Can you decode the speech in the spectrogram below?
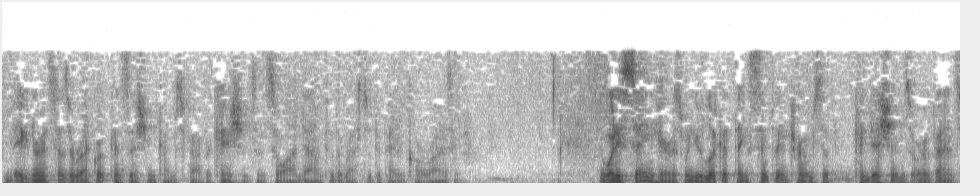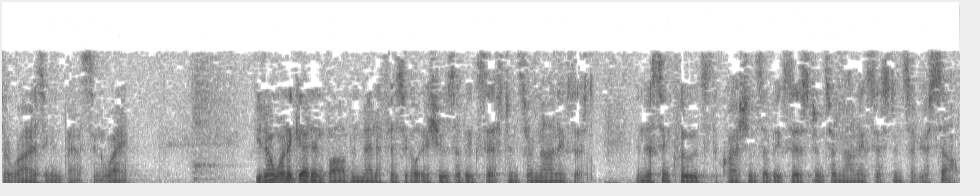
From ignorance as a requisite condition comes fabrications, and so on down through the rest of dependent co-arising. And what he's saying here is when you look at things simply in terms of conditions or events arising and passing away, you don't want to get involved in metaphysical issues of existence or non existence. And this includes the questions of existence or non existence of yourself.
